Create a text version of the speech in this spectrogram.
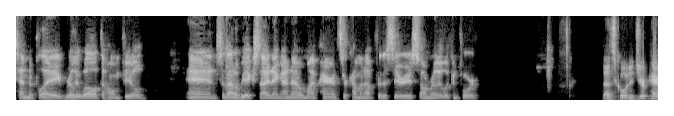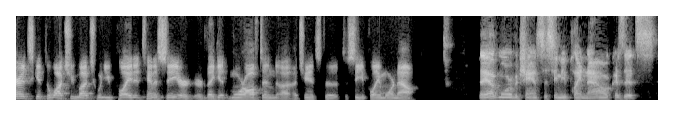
tend to play really well at the home field. And so that'll be exciting. I know my parents are coming up for the series, so I'm really looking forward. That's cool. Did your parents get to watch you much when you played at Tennessee, or, or do they get more often uh, a chance to, to see you play more now? They have more of a chance to see me play now because it's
